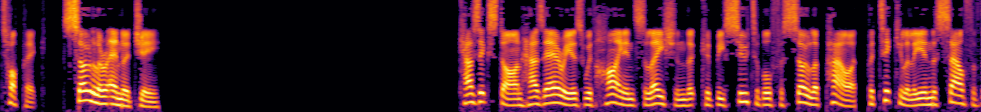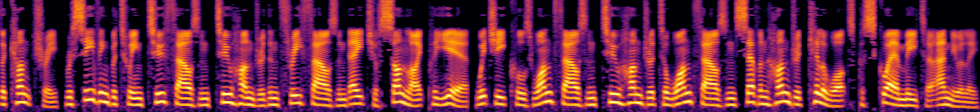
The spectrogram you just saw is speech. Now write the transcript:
Topic: Solar energy. Kazakhstan has areas with high insolation that could be suitable for solar power, particularly in the south of the country, receiving between 2,200 and 3,000 H of sunlight per year, which equals 1,200 to 1,700 kilowatts per square meter annually.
